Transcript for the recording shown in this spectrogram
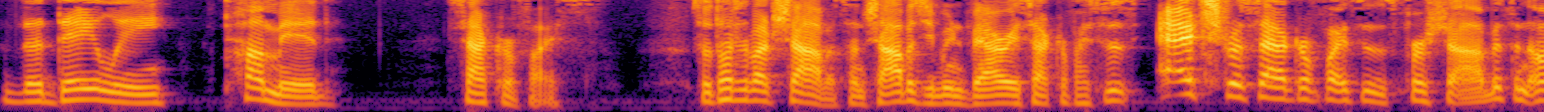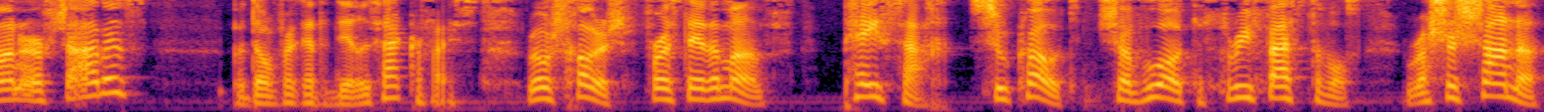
the daily tamid sacrifice. So it talks about Shabbos. On Shabbos, you bring various sacrifices, extra sacrifices for Shabbos in honor of Shabbos, but don't forget the daily sacrifice. Rosh Chodesh, first day of the month. Pesach, Sukkot, Shavuot, the three festivals, Rosh Hashanah,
